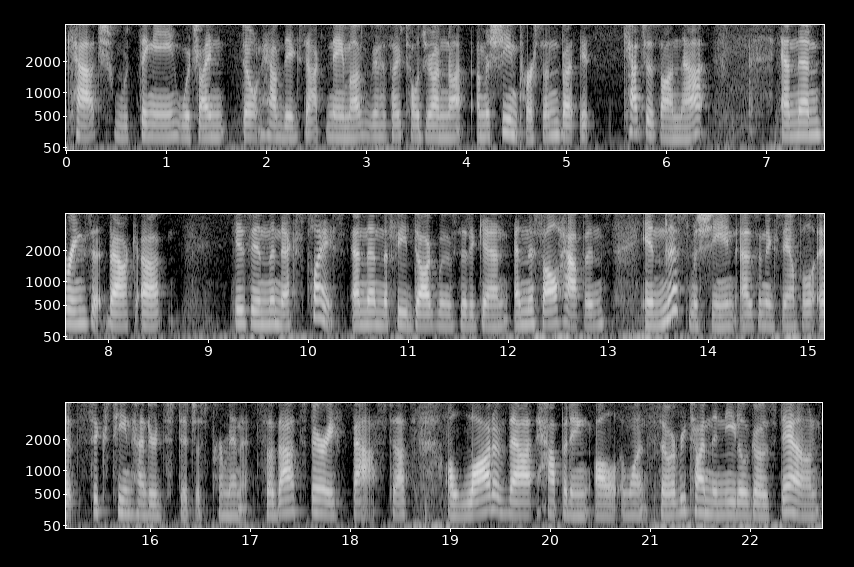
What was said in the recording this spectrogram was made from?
catch thingy, which I don't have the exact name of because I told you I'm not a machine person, but it catches on that and then brings it back up is in the next place. And then the feed dog moves it again. And this all happens in this machine, as an example, at 1600 stitches per minute. So that's very fast. That's a lot of that happening all at once. So every time the needle goes down,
